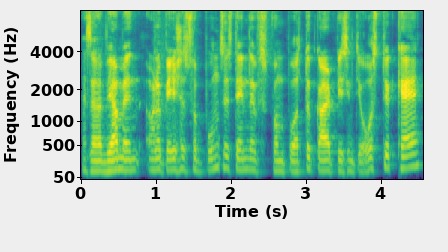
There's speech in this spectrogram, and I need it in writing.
also wir haben ein europäisches Verbundsystem, das von Portugal bis in die Osttürkei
